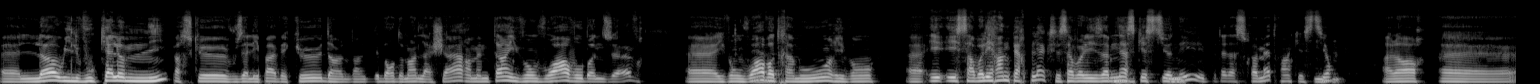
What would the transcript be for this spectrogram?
là où ils vous calomnient parce que vous n'allez pas avec eux dans, dans, le débordement de la chair, en même temps, ils vont voir vos bonnes œuvres, ils vont voir votre amour, ils vont. Et, et, ça va les rendre perplexes et ça va les amener à se mmh questionner et peut-être à se remettre en question. Alors, euh,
